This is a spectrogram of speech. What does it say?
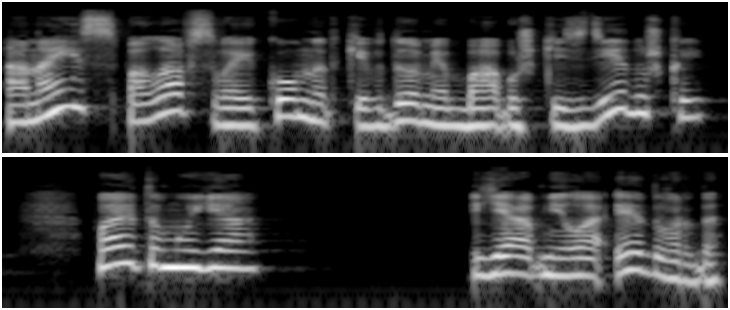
Анаис спала в своей комнатке в доме бабушки с дедушкой, поэтому я... Я обняла Эдварда,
